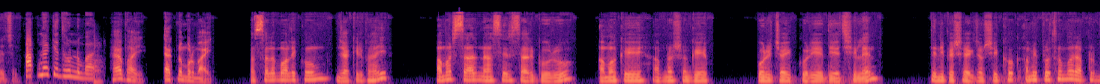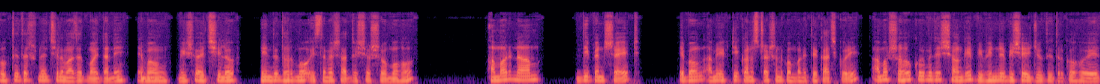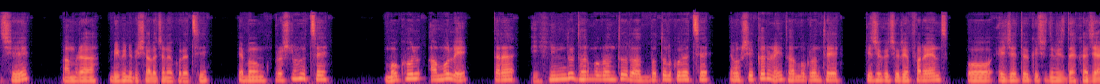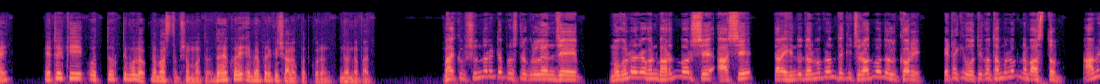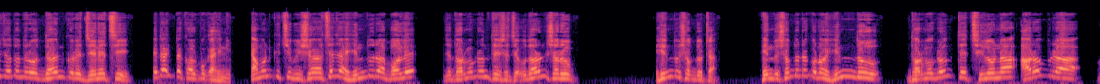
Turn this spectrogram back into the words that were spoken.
পেয়েছেন। আপনাকে ধন্যবাদ। হ্যাঁ ভাই এক নম্বর মাইক। আসসালামু আলাইকুম জাকির ভাই। আমার স্যার নাসির স্যার গুরু আমাকে আপনার সঙ্গে পরিচয় করিয়ে দিয়েছিলেন। তিনি পেশায় একজন শিক্ষক। আমি প্রথমবার আপনার বক্তৃতা শুনেছিলাম আজাদ ময়দানে এবং বিষয় ছিল হিন্দু ধর্ম ইসলামের সাদৃশ্য সমূহ। আমার নাম দীপেন শেঠ এবং আমি একটি কনস্ট্রাকশন কোম্পানিতে কাজ করি। আমার সহকর্মীদের সঙ্গে বিভিন্ন বিষয়ে যুক্তিতর্ক হয়েছে। আমরা বিভিন্ন বিষয়ে আলোচনা করেছি এবং প্রশ্ন হচ্ছে, মোঘল আমলে তারা হিন্দু ধর্মগ্রন্থ রদবদল করেছে এবং সে কারণেই ধর্মগ্রন্থে কিছু কিছু রেফারেন্স ও এই জাতীয় কিছু জিনিস দেখা যায়। এটা কি অত্যুক্তিমূলক না বাস্তবসম্মত? দয়া করে এ ব্যাপারে কিছু আলোকপাত করুন। ধন্যবাদ। ভাই, খুব সুন্দর একটা প্রশ্ন করলেন যে মোগলরা যখন ভারতবর্ষে আসে, তারা হিন্দু ধর্মগ্রন্থে কিছু রদবদল করে, এটা কি অতিকথামূলক না বাস্তব? আমি যতদূর অধ্যয়ন করে জেনেছি, এটা একটা কল্পকাহিনী। এমন কিছু বিষয় আছে যা হিন্দুরা বলে যে ধর্মগ্রন্থে এসেছে। উদাহরণস্বরূপ, হিন্দু শব্দটা। হিন্দু শব্দটা কোনো হিন্দু ধর্মগ্রন্থে ছিল না, আরবরা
